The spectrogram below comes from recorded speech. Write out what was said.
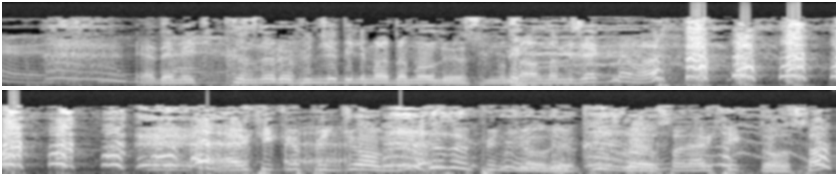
Evet. Ya demek ki kızlar öpünce bilim adamı oluyorsun. Bunu anlamayacak ne var? erkek öpünce olmuyor, kız öpünce oluyor. Kız da olsan, erkek de olsan.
